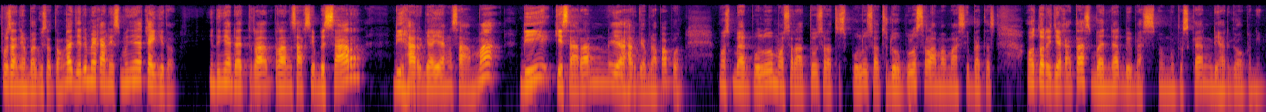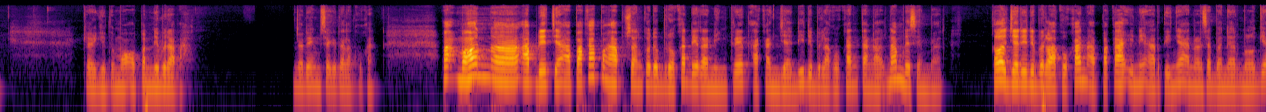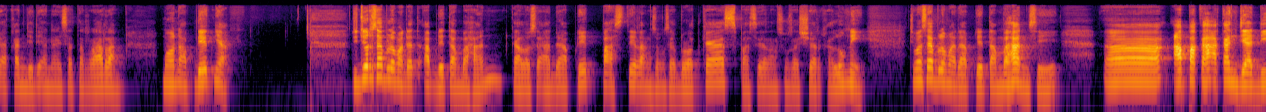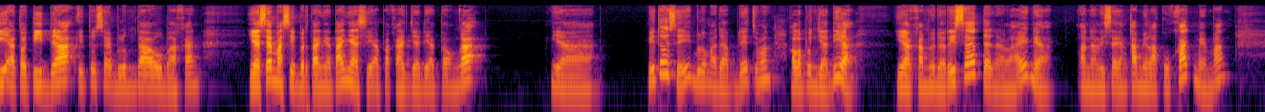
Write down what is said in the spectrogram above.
perusahaannya bagus atau enggak, jadi mekanismenya kayak gitu. Intinya ada tra transaksi besar di harga yang sama di kisaran ya harga berapapun mau 90, mau 100, 110, 120 selama masih batas auto reject atas bandar bebas memutuskan di harga opening. Kayak gitu, mau open di berapa? Nggak ada yang bisa kita lakukan. Pak, mohon uh, update-nya apakah penghapusan kode broker di running trade akan jadi diberlakukan tanggal 6 Desember? Kalau jadi diberlakukan, apakah ini artinya analisa bandarmologi akan jadi analisa terlarang? Mohon update-nya. Jujur saya belum ada update tambahan. Kalau saya ada update, pasti langsung saya broadcast, pasti langsung saya share ke alumni. Cuma saya belum ada update tambahan sih. Uh, apakah akan jadi atau tidak, itu saya belum tahu. Bahkan ya saya masih bertanya-tanya sih apakah jadi atau enggak. Ya itu sih belum ada update. Cuman kalaupun jadi ya, ya kami udah riset dan lain-lain ya analisa yang kami lakukan memang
